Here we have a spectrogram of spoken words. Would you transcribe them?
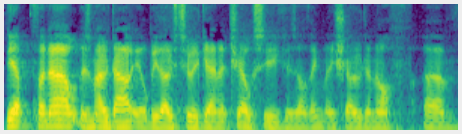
yep, for now, there's no doubt it'll be those two again at Chelsea because I think they showed enough. Um,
